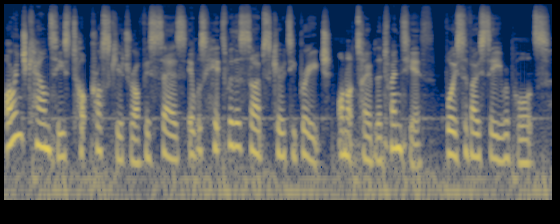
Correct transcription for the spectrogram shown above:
Orange County's top prosecutor office says it was hit with a cybersecurity breach on October the 20th, Voice of OC reports.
